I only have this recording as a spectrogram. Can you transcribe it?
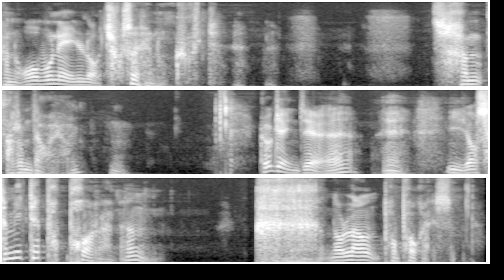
한 5분의 1로 축소해 놓은 것 같아. 참 아름다워요. 음. 그게 이제, 예, 이 요세미테 폭포라는 놀라운 폭포가 있습니다.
